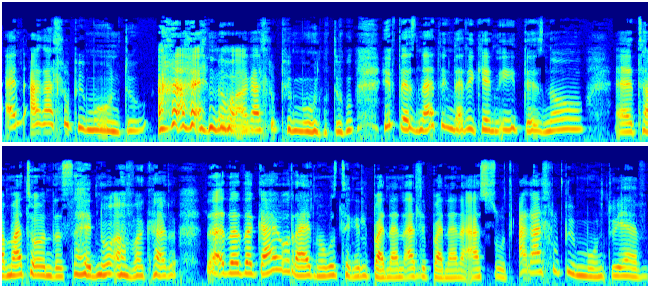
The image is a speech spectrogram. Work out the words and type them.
And akahluphi muntu. I know akahluphi muntu. If there's nothing that he can eat, there's no uh, tomato on the side, no avocado. The, the, the guy who right ngokuthengela banana adle banana asuthi akahluphi muntu yeva.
